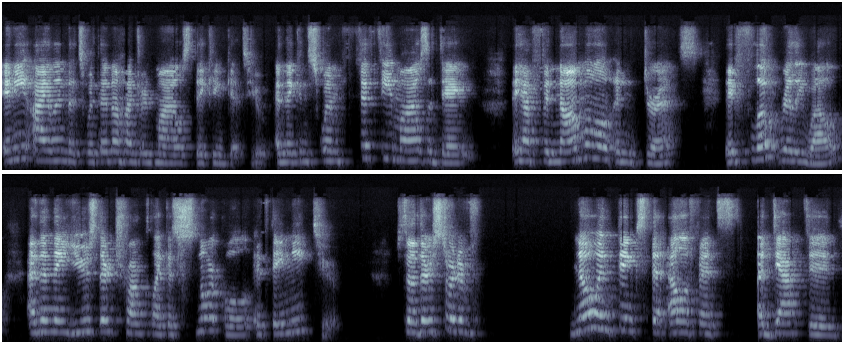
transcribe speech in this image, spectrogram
Any island that's within 100 miles, they can get to. And they can swim 50 miles a day. They have phenomenal endurance. They float really well. And then they use their trunk like a snorkel if they need to. So there's sort of, no one thinks that elephants adapted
